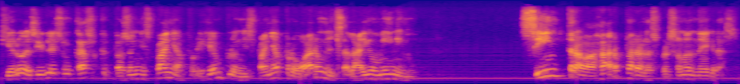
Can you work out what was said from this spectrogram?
quiero decirles un caso que pasó en España. Por ejemplo, en España aprobaron el salario mínimo sin trabajar para las personas negras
